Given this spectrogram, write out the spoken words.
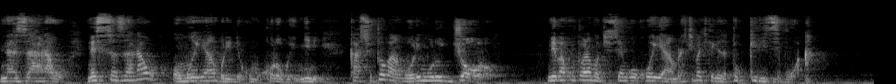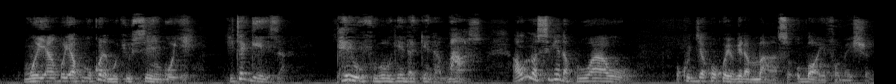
nazaalawo nessazaalawo omweyambulidde ku mukolo gwennyini. Kasi toba nga oli mu lujjoolo ne bakutwala mu kisenge okweyambula kiba kitegeeza tokkirizibwa. Mweyambulira ku buko ne mukyusa engoye. Kitegeeza terufu bogenda genda maaso. Awo no sigenda kulwawo okugjako okweyogera mu maaso obawa information.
